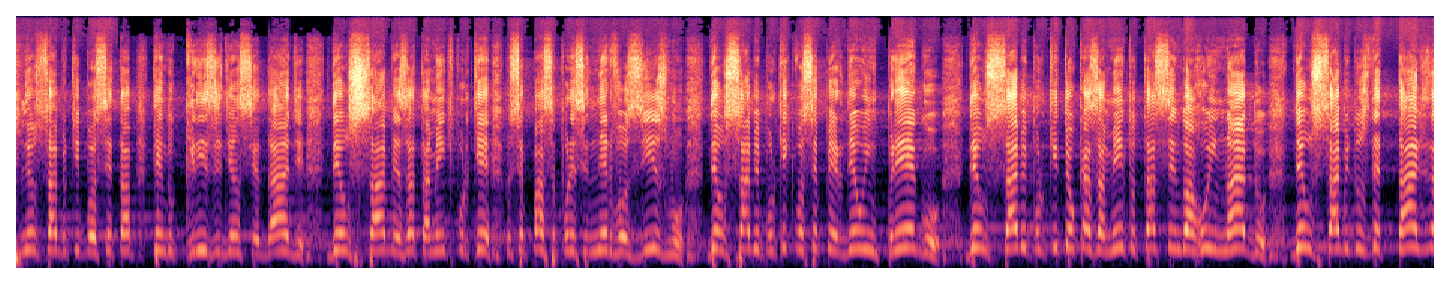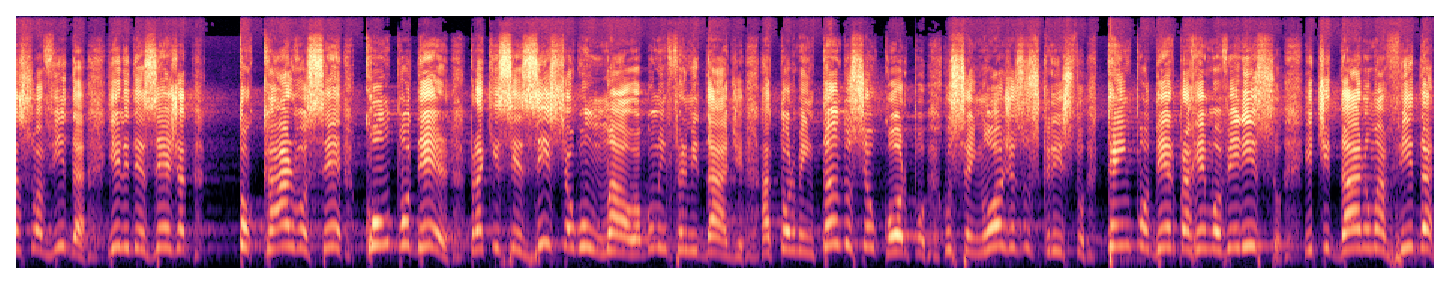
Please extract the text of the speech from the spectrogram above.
Deus sabe o que você está tendo crise de ansiedade, Deus sabe exatamente por que você passa por esse nervosismo, Deus sabe por que, que você perdeu o emprego, Deus sabe por que teu casamento está sendo arruinado, Deus sabe dos detalhes da sua vida, e Ele deseja tocar você com poder, para que se existe algum mal, alguma enfermidade atormentando o seu corpo, o Senhor Jesus Cristo tem poder para remover isso e te dar uma vida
